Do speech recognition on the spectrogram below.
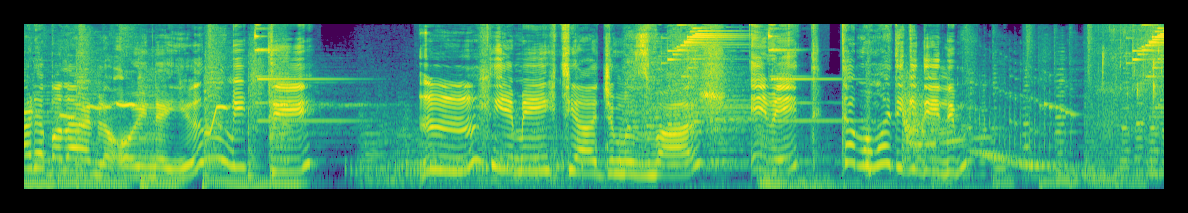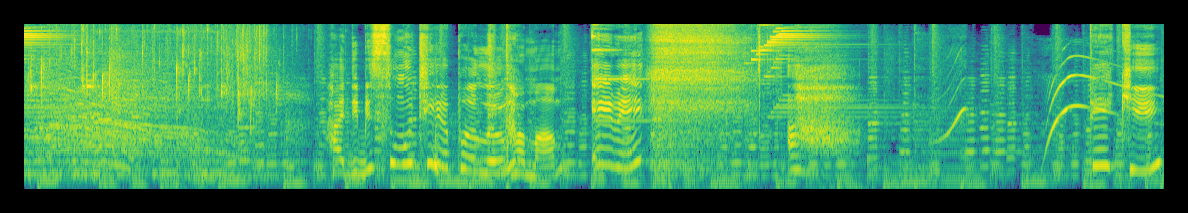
Arabalarla oynayın. Bitti. Hmm, yemeğe ihtiyacımız var. Evet. Tamam hadi gidelim. Hadi bir smoothie yapalım. Tamam. Evet. Ah. Peki.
